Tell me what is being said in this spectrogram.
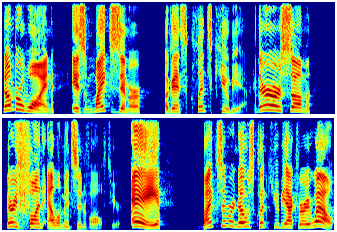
Number one is Mike Zimmer against Klint Kubiak. There are some very fun elements involved here. A, Mike Zimmer knows Klint Kubiak very well.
